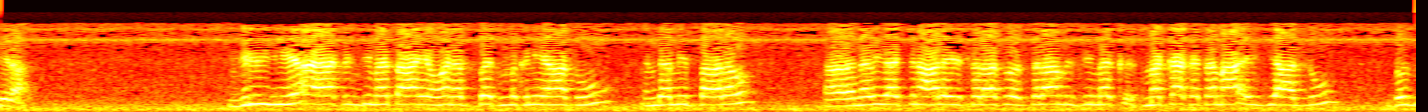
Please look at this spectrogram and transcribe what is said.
ይላል። እንግዲህ ይህ አያት እንዲመጣ የሆነበት ምክንያቱ እንደሚባለው ነቢያችን አለ ሰላቱ ወሰላም እዚህ መካ ከተማ እያሉ ብዙ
